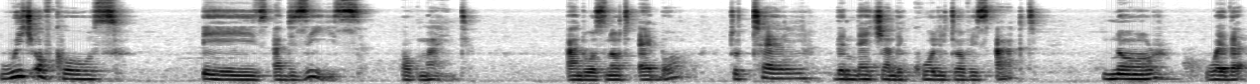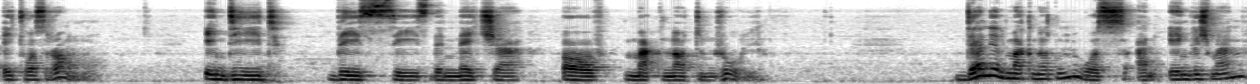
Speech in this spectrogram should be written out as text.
which of course is a disease of mind, and was not able to tell the nature and the quality of his act, nor whether it was wrong. Indeed, this is the nature of McNaughton rule. Daniel McNaughton was an Englishman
